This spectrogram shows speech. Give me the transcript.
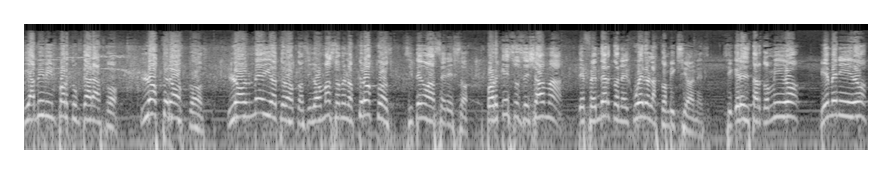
y a mí me importa un carajo. Los troscos, los medio troscos y los más o menos troscos si tengo que hacer eso. Porque eso se llama defender con el cuero las convicciones. Si querés estar conmigo, bienvenido.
